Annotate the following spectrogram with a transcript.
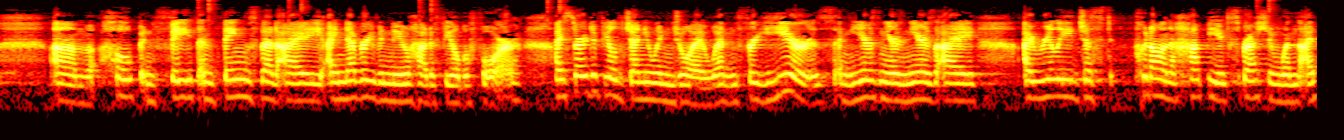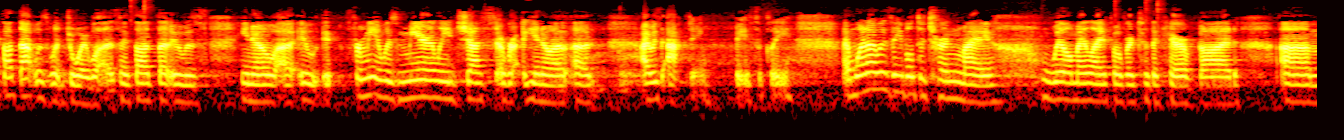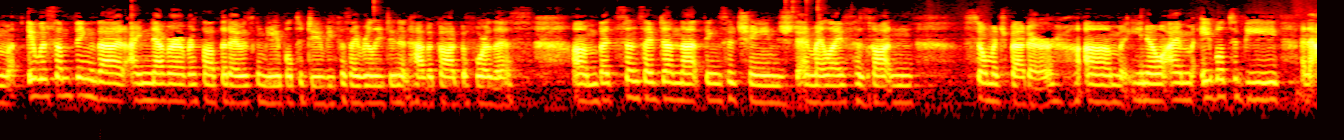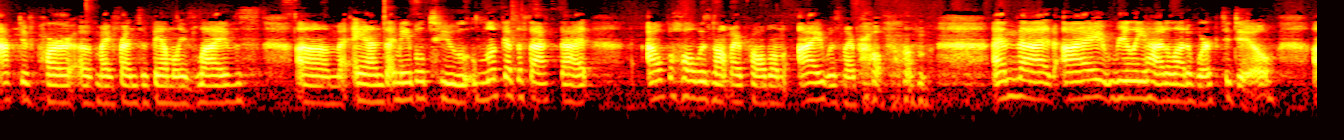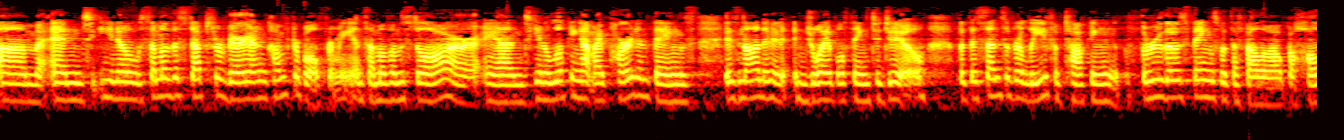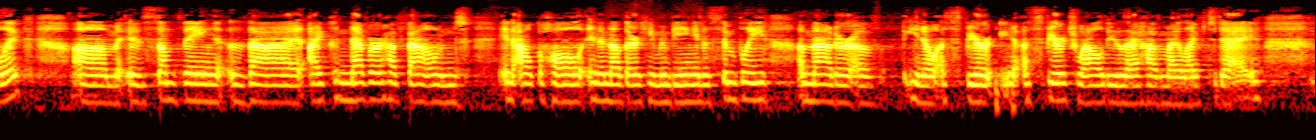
um, hope and faith and things that I, I never even knew how to feel before. I started to feel genuine joy when for years and years and years and years, I, I really just put on a happy expression when I thought that was what joy was. I thought that it was, you know, uh, it, it, for me, it was merely just a, you know, a, a, I was acting basically. And when I was able to turn my will, my life over to the care of God, um, it was something that I never ever thought that I was going to be able to do because I really didn't have a God before this. Um, but since I've done that, things have changed and my life has gotten so much better. Um, you know, I'm able to be an active part of my friends and family's lives, um, and I'm able to look at the fact that alcohol was not my problem, I was my problem and that I really had a lot of work to do. Um, and, you know, some of the steps were very uncomfortable for me, and some of them still are. And, you know, looking at my part in things is not an enjoyable thing to do. But the sense of relief of talking through those things with a fellow alcoholic um, is something that I could never have found in alcohol in another human being. It is simply a matter of you know a spirit a spirituality that I have in my life today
